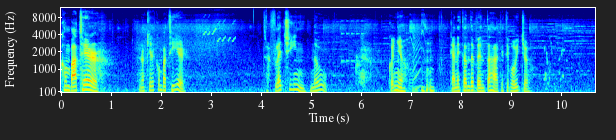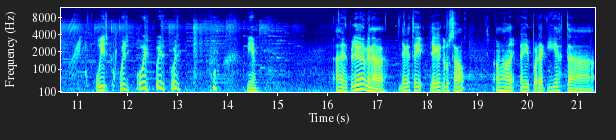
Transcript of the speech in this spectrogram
Combater. No quieres combatir. Fletching. No. Coño. Khan está en desventaja. ¿Qué tipo bicho? Huir, huir, huir, huir, huir. Bien. A ver, primero que nada. Ya que estoy. Ya que he cruzado. Vamos a ir por aquí hasta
